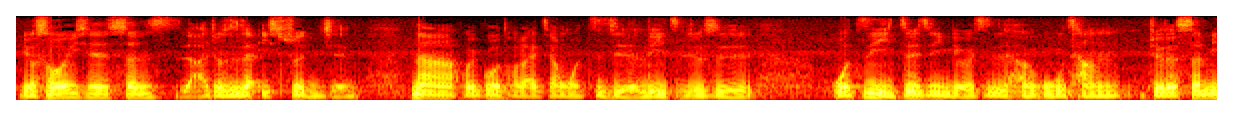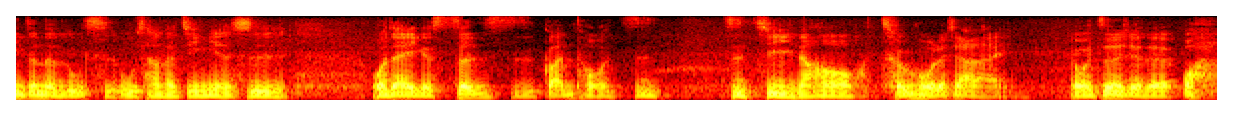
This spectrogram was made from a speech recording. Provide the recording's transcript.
有时候一些生死啊，就是在一瞬间。那回过头来讲我自己的例子，就是我自己最近有一次很无常，觉得生命真的如此无常的经验，是我在一个生死关头之。之际，然后存活了下来，我真的觉得哇，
